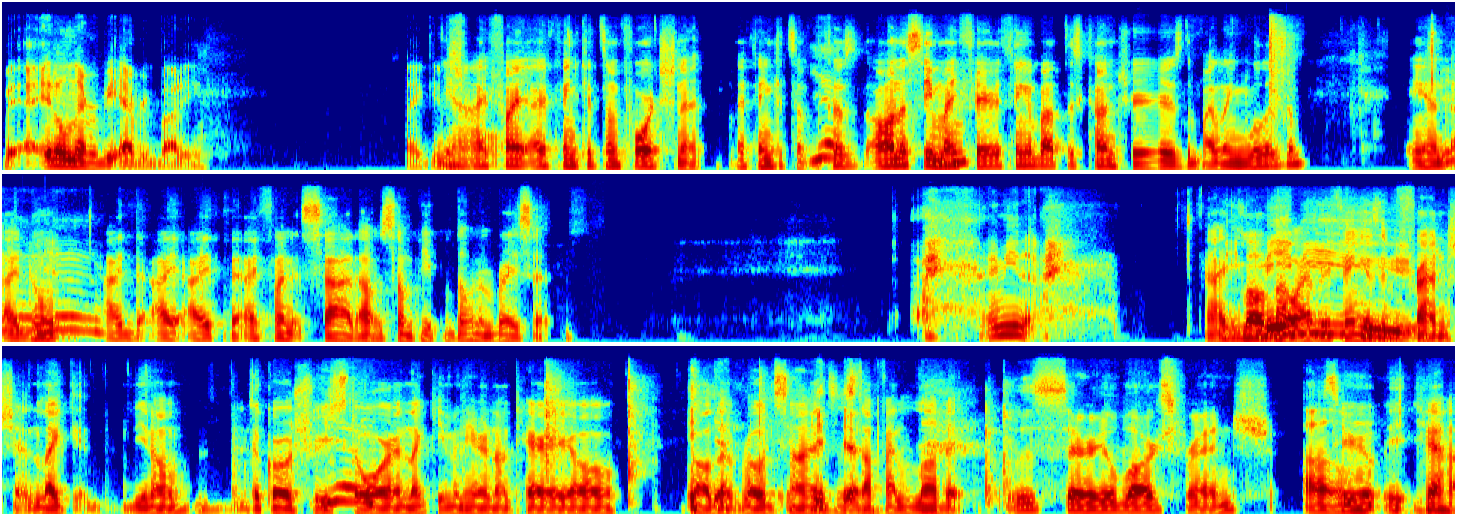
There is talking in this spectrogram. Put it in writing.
but it'll never be everybody like Yeah, I find I think it's unfortunate. I think it's Yeah. because honestly, my Mhm. favorite thing about this country is the bilingualism, and I don't. I I I, th- I find it sad how some people don't embrace it. i mean I love how everything is in French and like you know the grocery Yeah. store and like even here in Ontario, all the road signs and Yeah. stuff. I love it. The cereal box French. Um, Cereal- yeah,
